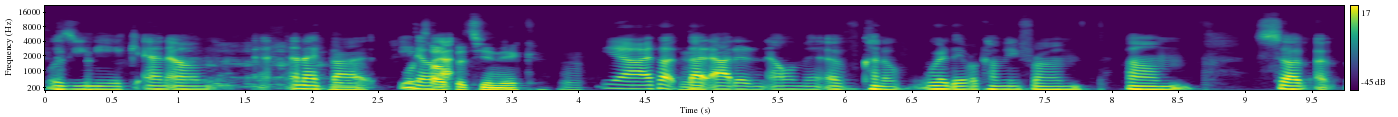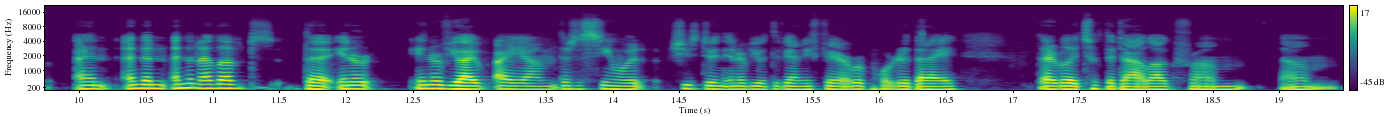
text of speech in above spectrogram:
was unique, and um, and I thought you Let's know hope it's unique. Yeah. yeah, I thought Yeah. that added an element of kind of where they were coming from. Um, so I, and and then and then I loved the inter- interview. I, I um there's a scene where she's doing the interview with the Vanity Fair reporter that I that I really took the dialogue from. Um,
